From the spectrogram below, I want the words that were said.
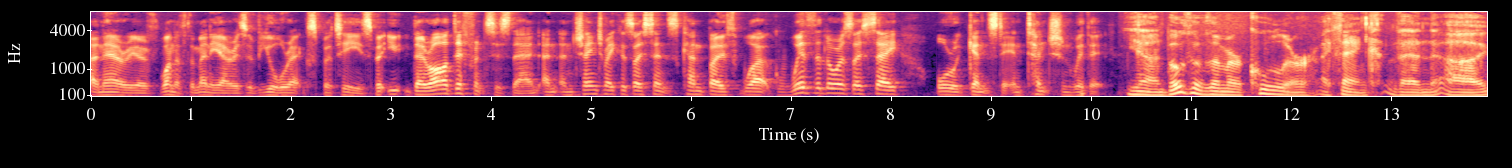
an area of one of the many areas of your expertise, but you, there are differences there, and, and change makers, I sense, can both work with the law, as I say, or against it, in tension with it. Yeah, and both of them are cooler, I think, than. Uh,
